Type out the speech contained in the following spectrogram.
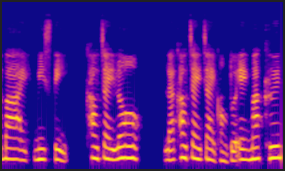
สบาย มีสติ เข้าใจโลก และเข้าใจใจของตัวเองมากขึ้น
